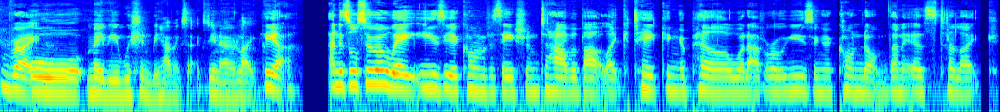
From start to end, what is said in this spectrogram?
Right. or maybe we shouldn't be having sex you know like Yeah. And it's also a way easier conversation to have about like taking a pill or whatever or using a condom than it is to like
